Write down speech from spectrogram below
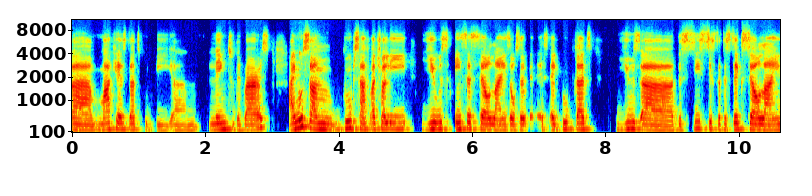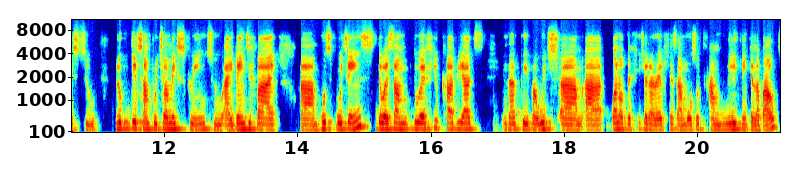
um, markers that could be um, linked to the virus. I know some groups have actually used insect cell lines, also a, a group that use uh, the C636 cell lines to look did some proteomic screen to identify um, host proteins. There were some there were a few caveats in that paper, which um, are one of the future directions I'm also I'm really thinking about.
